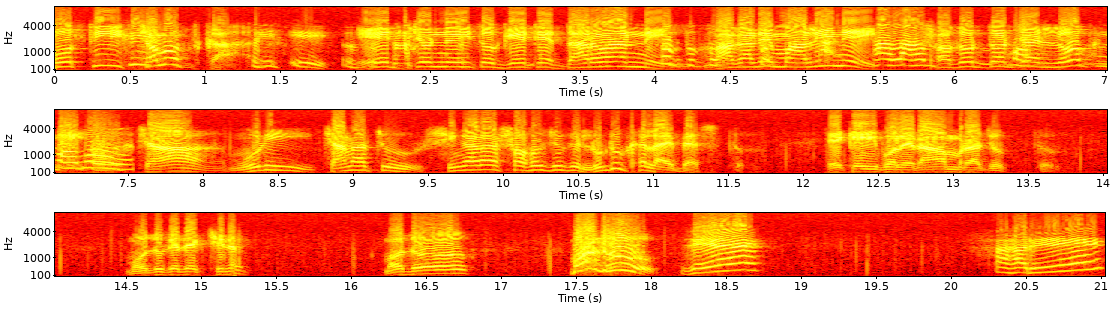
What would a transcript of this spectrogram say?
অতি চমৎকার এর জন্যই তো গেটে দারোয়ান নেই বাগানে মালি নেই সদর দরজায় লোক নেই চা মুড়ি চানাচুর সিঙ্গারা সহযোগে লুডু খেলায় ব্যস্ত একেই বলে রাম রাজত্ব। মধুকে দেখছি না? মধু! মধু! যে? আরে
